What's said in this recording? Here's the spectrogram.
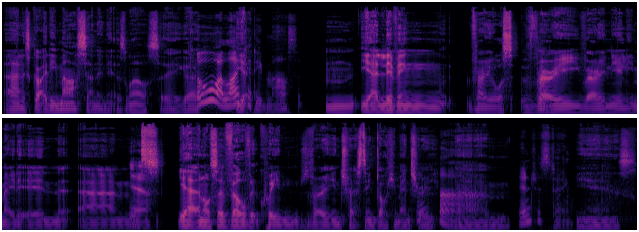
and it's got Eddie Marsan in it as well. So there you go. Oh, I like yeah. Eddie Marsan. Mm, yeah, living very awesome, very very nearly made it in, and Yeah. yeah, and also Velvet Queen was very interesting documentary. Ah. Um, Interesting. yes,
